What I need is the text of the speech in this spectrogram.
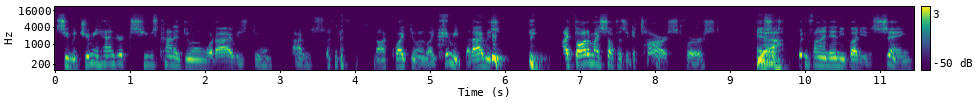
see with Jimi Hendrix, he was kind of doing what I was doing. I was not quite doing it like Jimi, but I was I thought of myself as a guitarist first. yeah. I couldn't find anybody to sing,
